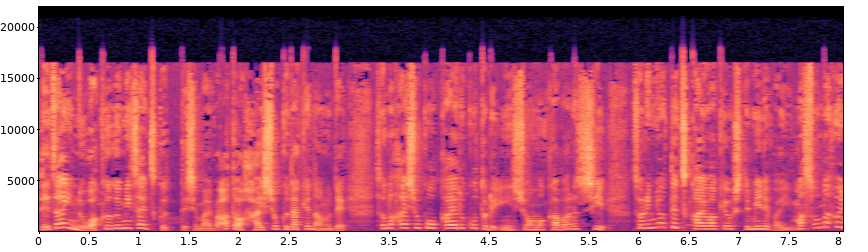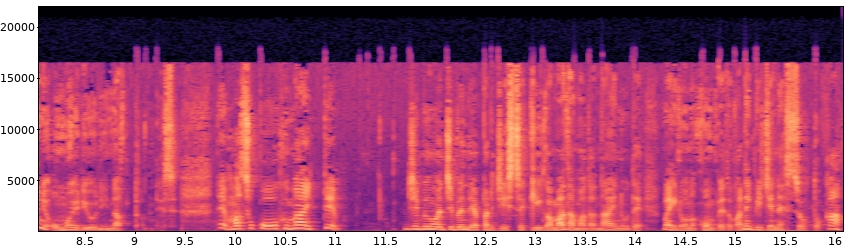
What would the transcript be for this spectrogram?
デザインの枠組みさえ作ってしまえば、あとは配色だけなので、その配色を変えることで印象も変わるし、それによって使い分けをしてみればいい。まあ、そんな風に思えるようになったんです。で、まあ、そこを踏まえて、自分は自分でやっぱり実績がまだまだないので、まあ、いろんなコンペとかね、ビジネス書とか、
